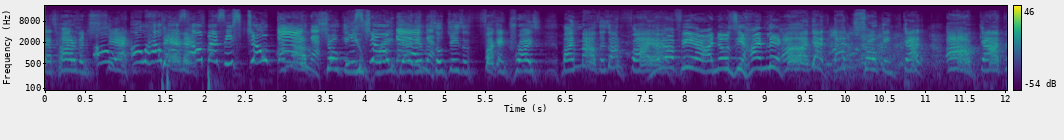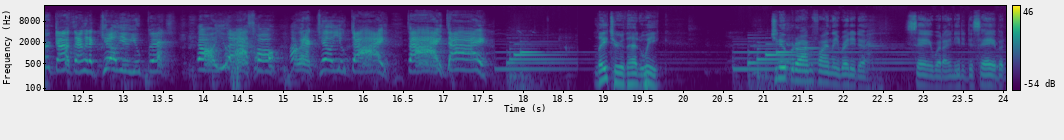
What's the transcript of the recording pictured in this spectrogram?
Fuck, that's hotter than Oh, oh shit! oh, help Damn us, it! help us. He's choking. I'm not choking, He's you brain dead choking. imbecile! Jesus fucking Christ! My mouth is on fire! fear, I know the Heimlich. Oh, I'm not, not choking! God! Oh, God, for God's sake, I'm gonna kill you, you bitch! Oh, you asshole! I'm gonna kill you! Die! Die! Die! Later that week. Juniper, I'm finally ready to say what I needed to say, but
